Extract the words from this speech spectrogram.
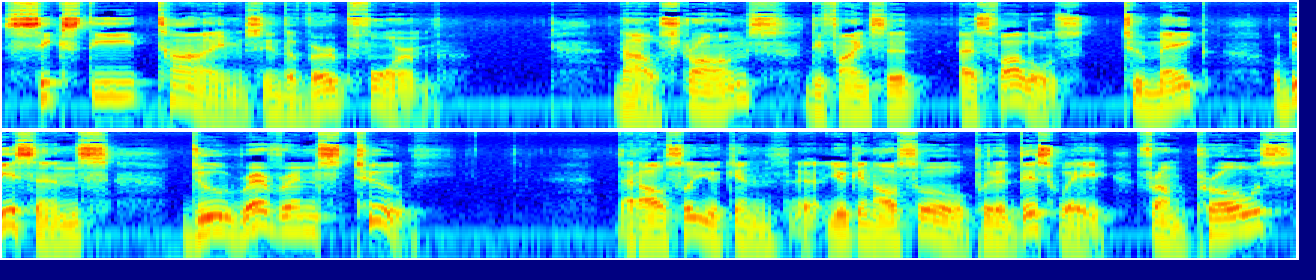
60 times in the verb form. Now, Strong's defines it as follows to make obeisance, do reverence to that also you can uh, you can also put it this way from prose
